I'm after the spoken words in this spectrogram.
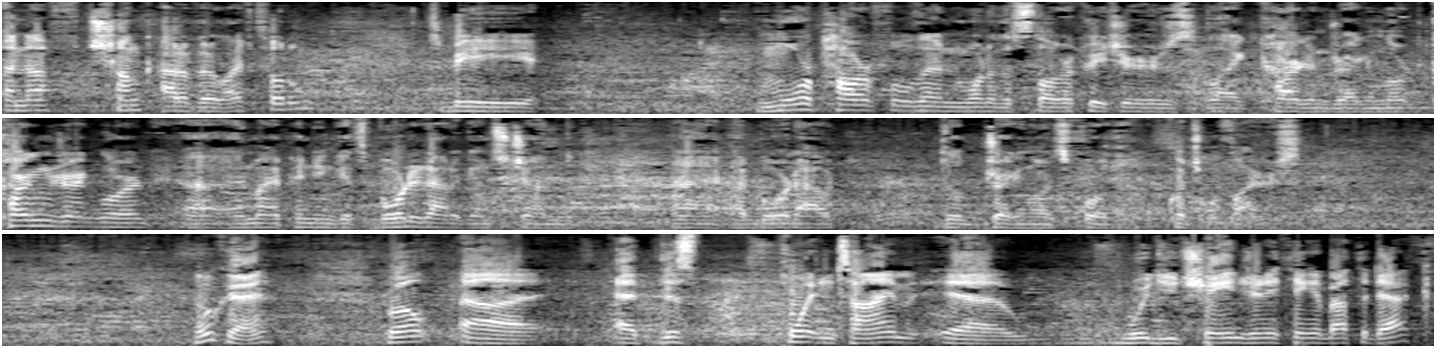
enough chunk out of their life total to be more powerful than one of the slower creatures like Kargan Dragonlord. Kargan Dragonlord, uh, in my opinion, gets boarded out against Jund, and I, I board out the Dragon Lords for the Quenchable Fires. Okay. Well, uh, at this point in time, uh, would you change anything about the deck?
